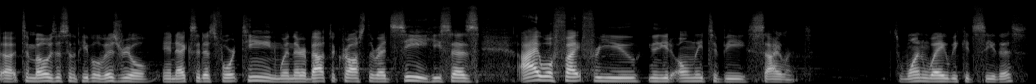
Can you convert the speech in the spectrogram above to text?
uh, to Moses and the people of Israel in Exodus 14 when they're about to cross the Red Sea. He says, I will fight for you. You need only to be silent. It's one way we could see this.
